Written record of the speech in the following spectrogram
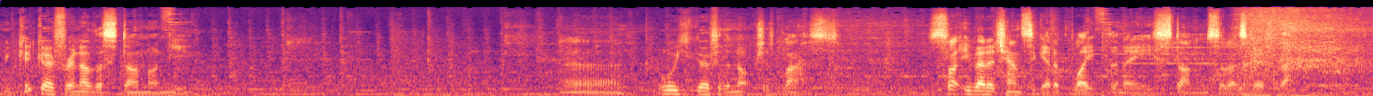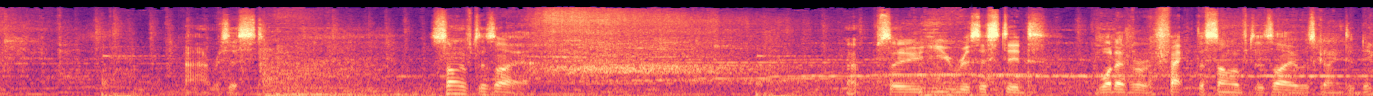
we could go for another stun on you. Uh, or we could go for the Noxious Blast. Slightly better chance to get a Blight than a stun, so let's go for that. Ah, resist. Song of Desire. Oh, so you resisted whatever effect the Song of Desire was going to do.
